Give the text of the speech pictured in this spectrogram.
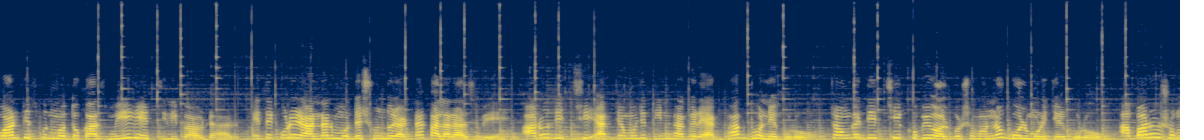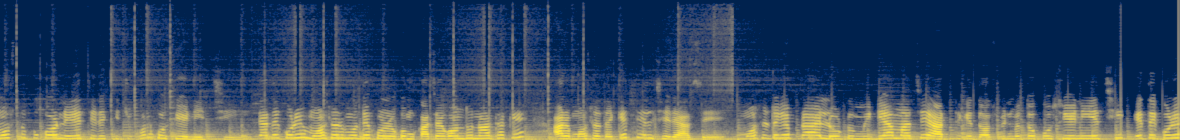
ওয়ান টিস্পুন মতো কাশ্মীরি রেড চিলি পাউডার এতে করে রান্নার মধ্যে সুন্দর একটা কালার আসবে। আরও দিচ্ছি এক চামচে তিন ভাগের এক ভাগ ধনে গুঁড়ো। সঙ্গে দিচ্ছি খুবই অল্প সামান্য গোলমরিচের গুঁড়ো। আবারও সমস্ত উপকরণ নেড়ে চেড়ে কিছুক্ষণ কষিয়ে নিচ্ছি। যাতে করে মশলার মধ্যে কোনো রকম কাঁচা গন্ধ না থাকে আর মশলা থেকে তেল ছেড়ে আসে। মশলাটাকে প্রায় লো টু মিডিয়াম আছে, আট থেকে দশ মিনিট মতো কষিয়ে নিয়েছি। এতে করে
